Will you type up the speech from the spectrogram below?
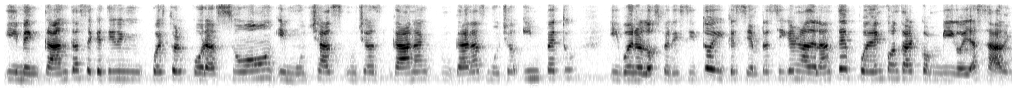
y me encanta, sé que tienen puesto el corazón y muchas, muchas ganas, ganas, mucho ímpetu. Y bueno, los felicito y que siempre sigan adelante. Pueden contar conmigo, ya saben.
